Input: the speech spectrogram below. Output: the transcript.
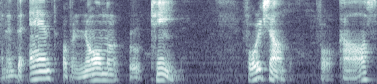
and at the end of a normal routine. For example, for calves,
